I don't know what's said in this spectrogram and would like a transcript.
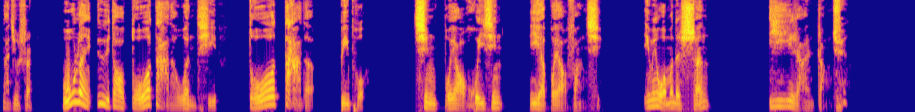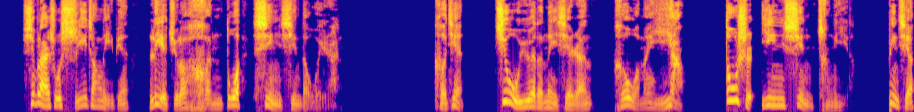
那就是无论遇到多大的问题、多大的逼迫，请不要灰心，也不要放弃，因为我们的神依然掌权。希伯来书十一章里边。列举了很多信心的伟人，可见旧约的那些人和我们一样，都是因信称义的，并且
